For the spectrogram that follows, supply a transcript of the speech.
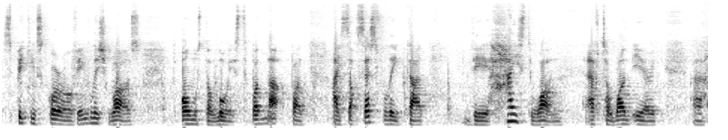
speaking score of English was almost the lowest. But not, but I successfully got the highest one after one year uh,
